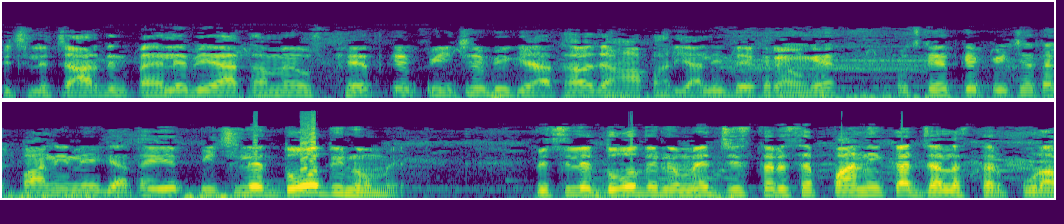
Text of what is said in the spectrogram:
पिछले चार दिन पहले भी आया था मैं उस खेत के पीछे भी गया था जहाँ आप हरियाली देख रहे होंगे उस खेत के पीछे तक पानी नहीं गया था। ये पिछले दो दिनों में पिछले दो दिनों में जिस तरह से पानी का जल स्तर पूरा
